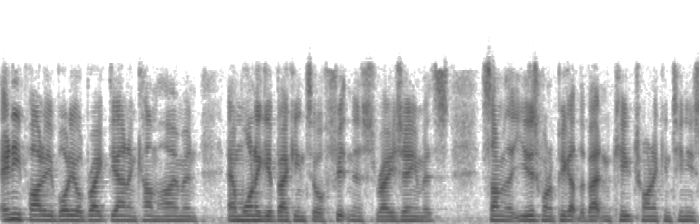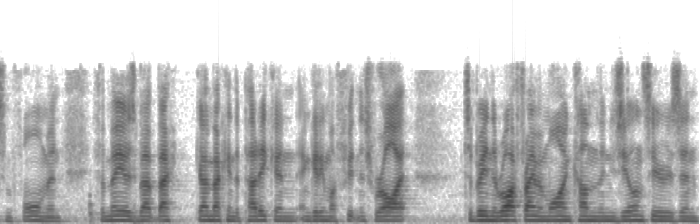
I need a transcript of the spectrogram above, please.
any part of your body or break down and come home and, and want to get back into a fitness regime. It's something that you just want to pick up the bat and keep trying to continue some form. And for me, it was about back, going back in the paddock and, and getting my fitness right to be in the right frame of mind come the New Zealand series. And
